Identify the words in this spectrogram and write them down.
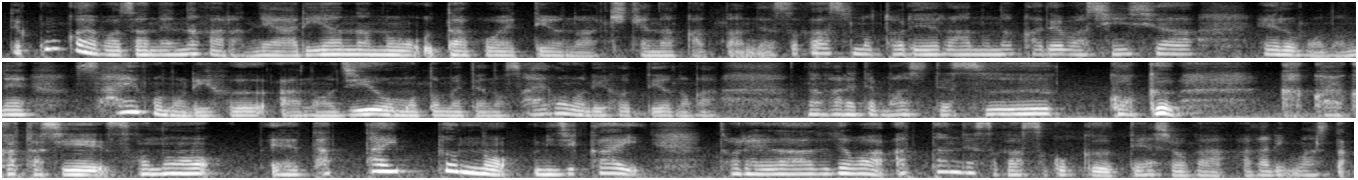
で今回は残念ながらねアリアナの歌声っていうのは聞けなかったんですがそのトレーラーの中ではシンシア・エルボのね最後のリフあの自由を求めての最後のリフっていうのが流れてましてすっごくかっこよかったしそのえー、たった1分の短いトレーラーではあったんですがすごくテンションが上がりました。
